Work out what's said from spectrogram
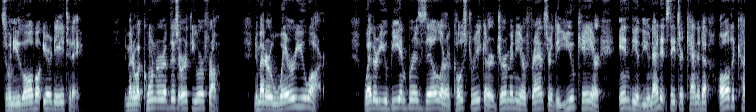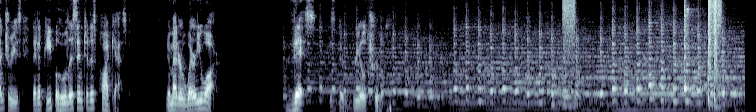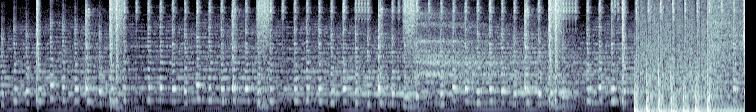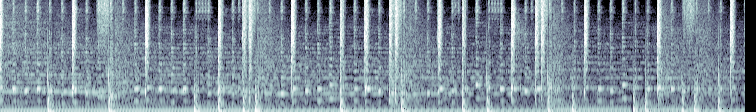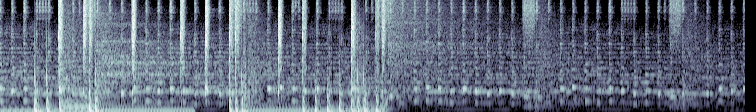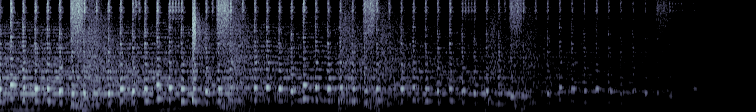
So when you go about your day today, no matter what corner of this earth you are from, no matter where you are, whether you be in Brazil or Costa Rica or Germany or France or the UK or India, the United States or Canada, all the countries that have people who listen to this podcast, no matter where you are, this is the real truth.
